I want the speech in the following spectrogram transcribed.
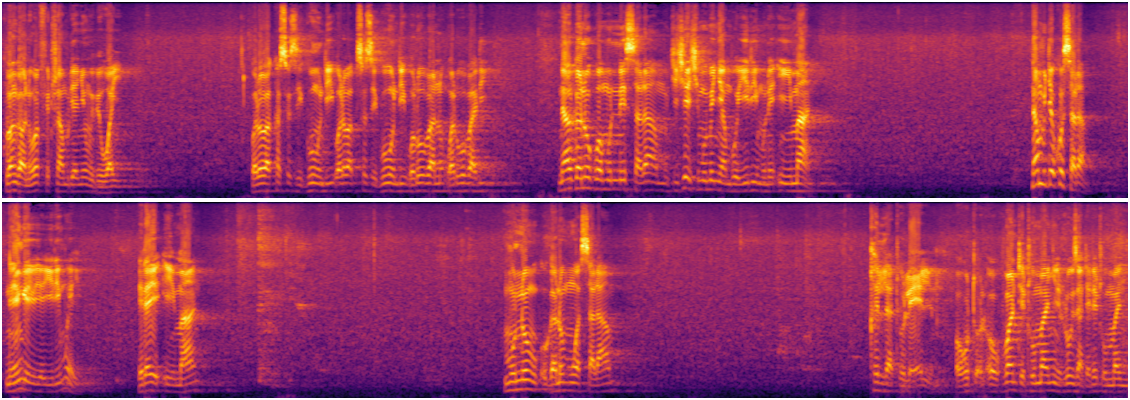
Kubanga wano waffe tutambulira nyo mubiwayi waliwo akasozi gundi waliwo akasozi gundi waliwo bano waliwo bali. Nagana okuwa munne esalaamu kiki ekimumenya mbu eyirimu ne imaani namujjako salaamu naye nga eyo yeyirimu eyo era ye imaani muno ogana omuwa salaamu qillatu lilmu okuba nti tetumanyi netulowooza nti ate tumanyi.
